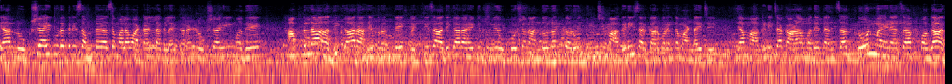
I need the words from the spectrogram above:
या लोकशाही कुठेतरी संपतंय असं मला वाटायला लागलंय. कारण लोकशाहीमध्ये आपला अधिकार आहे प्रत्येक व्यक्तीचा अधिकार आहे की तुम्ही उपोषण आंदोलन करून तुमची मागणी सरकारपर्यंत मांडायची. या मागणीच्या काळामध्ये त्यांचा दोन महिन्याचा पगार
